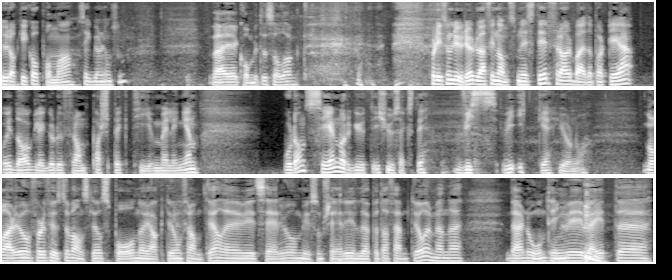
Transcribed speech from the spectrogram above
Du rakk ikke opp hånda, Sigbjørn Johnsen? Nei, jeg kom ikke så langt. For de som lurer, du er finansminister fra Arbeiderpartiet, og i dag legger du fram perspektivmeldingen. Hvordan ser Norge ut i 2060 hvis vi ikke gjør noe? Nå er det jo for det første vanskelig å spå nøyaktig om framtida. Vi ser jo mye som skjer i løpet av 50 år. Men eh, det er noen ting vi vet eh,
